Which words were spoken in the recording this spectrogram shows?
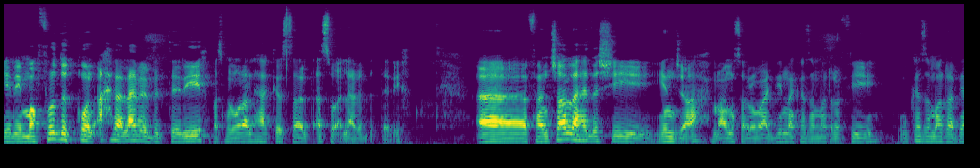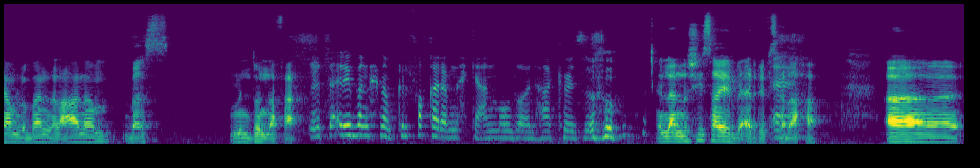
يلي المفروض تكون أحلى لعبة بالتاريخ بس من وراء الهاكرز صارت اسوء لعبة بالتاريخ آه فإن شاء الله هذا الشيء ينجح مع إنه صاروا واعديننا كذا مرة فيه وكذا مرة بيعملوا ban للعالم بس من دون نفع. تقريبا إحنا بكل فقرة بنحكي عن موضوع الهاكرز و... لأنه شيء صاير بقرف إيه. صراحة. آه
